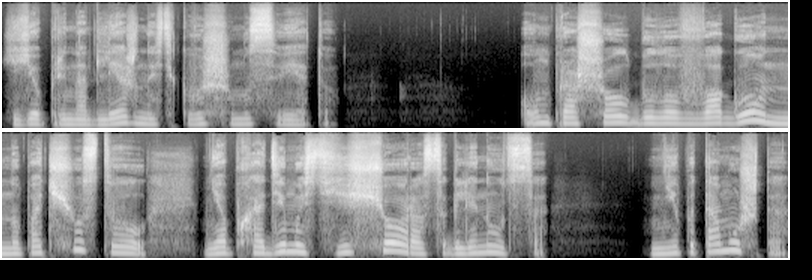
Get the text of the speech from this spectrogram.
ее принадлежность к высшему свету. Он прошел было в вагон, но почувствовал необходимость еще раз оглянуться. Не потому что,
